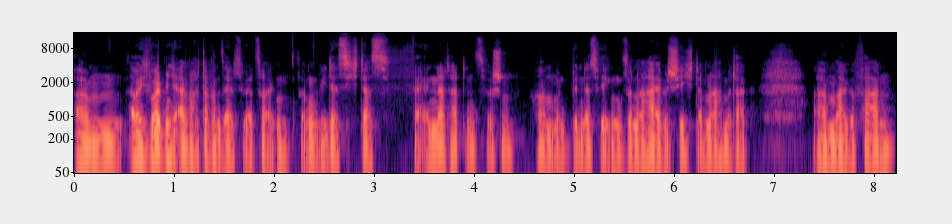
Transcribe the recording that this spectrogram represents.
Ähm, aber ich wollte mich einfach davon selbst überzeugen, sagen, wie das sich das verändert hat inzwischen ähm, und bin deswegen so eine halbe Schicht am Nachmittag äh, mal gefahren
